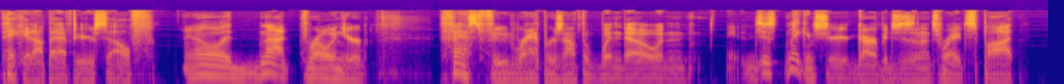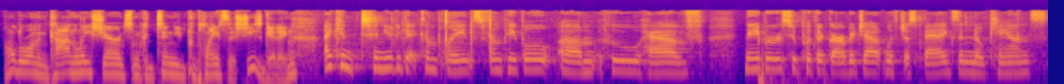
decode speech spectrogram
pick it up after yourself. You know, not throwing your fast food wrappers out the window and just making sure your garbage is in its right spot. Alderwoman Conley sharing some continued complaints that she's getting. I continue to get complaints from people um, who have neighbors who put their garbage out with just bags and no cans.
